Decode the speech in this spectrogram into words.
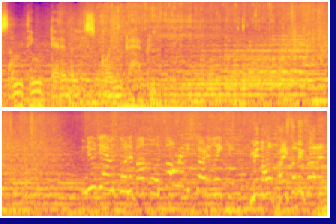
Something terrible is going to happen. The new dam is going to Buffalo. It's already started leaking. You mean the whole place will be flooded?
